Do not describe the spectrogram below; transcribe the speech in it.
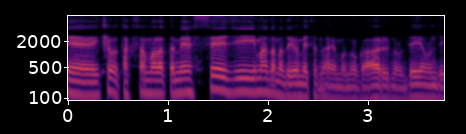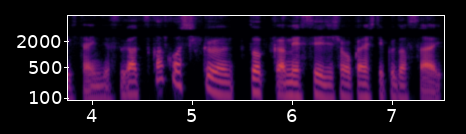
えー今日たくさんもらったメッセージまだまだ読めてないものがあるので読んでいきたいんですが塚越くんどっかメッセージ紹介してください。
